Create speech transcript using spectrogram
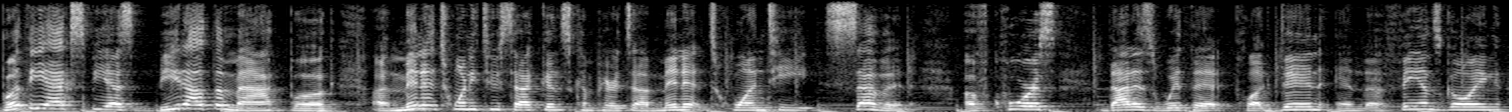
but the XPS beat out the MacBook a minute 22 seconds compared to a minute 27. Of course, that is with it plugged in and the fans going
